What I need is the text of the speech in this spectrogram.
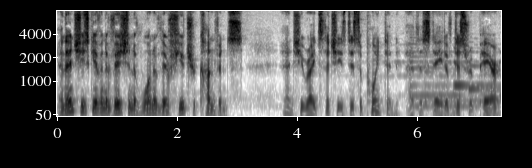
And then she's given a vision of one of their future convents, and she writes that she's disappointed at the state of disrepair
